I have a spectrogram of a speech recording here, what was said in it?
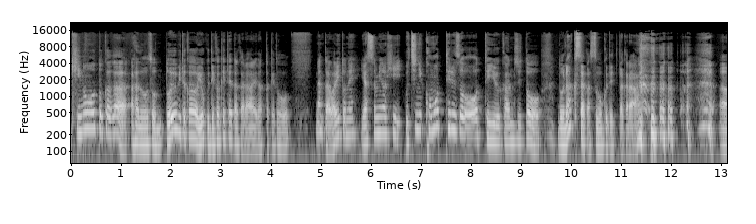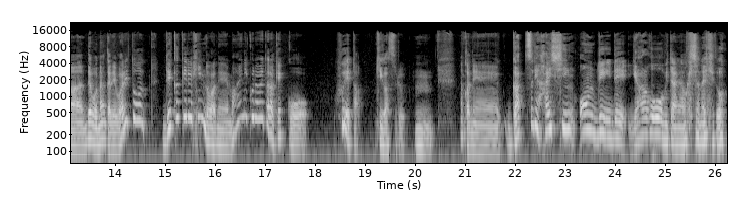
日とかが、あの、そう、土曜日とかはよく出かけてたからあれだったけど、なんか割とね、休みの日、うちにこもってるぞーっていう感じと、の落差がすごく出てたから。あでもなんかね、割と出かける頻度はね、前に比べたら結構増えた気がする。うん。なんかね、がっつり配信オンリーでやろうみたいなわけじゃないけど、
